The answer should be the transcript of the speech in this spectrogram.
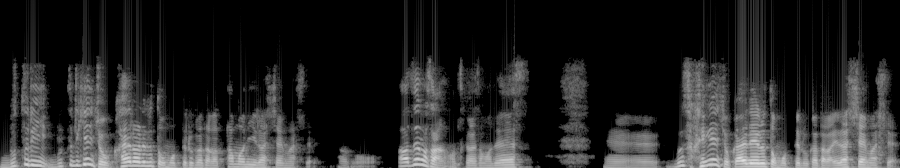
物理、物理現象を変えられると思ってる方がたまにいらっしゃいまして。あの、あ、ゼロさんお疲れ様です。えー、物理現象変えれると思ってる方がいらっしゃいまして。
